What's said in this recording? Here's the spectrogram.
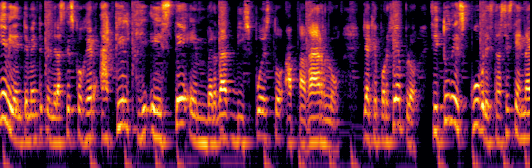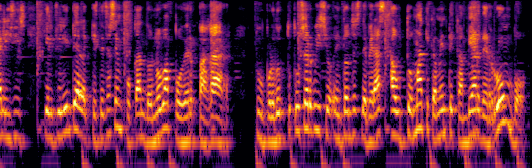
Y evidentemente tendrás que escoger aquel que esté en verdad dispuesto a pagarlo, ya que por ejemplo, si tú descubres tras este análisis que el cliente al que te estás enfocando no va a poder pagar, tu producto, tu servicio, entonces deberás automáticamente cambiar de rumbo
